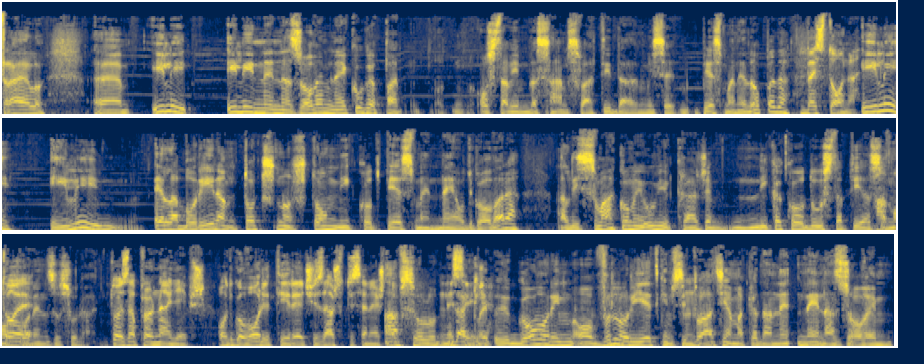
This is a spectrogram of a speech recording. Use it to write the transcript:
trajalo. ili, ili ne nazovem nekoga pa ostavim da sam shvati da mi se pjesma ne dopada. Bez tona. Ili ili elaboriram točno što mi kod pjesme ne odgovara ali svakome uvijek kažem nikako odustati, ja sam otvoren za suradnju. To je zapravo najljepše. Odgovoriti i reći zašto ti se nešto Apsolutno. ne Dakle, govorim o vrlo rijetkim mhm. situacijama mm-hmm. kada ne, ne nazovem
